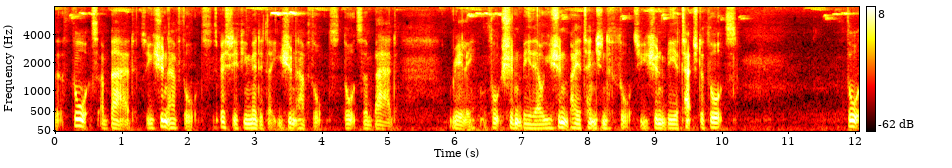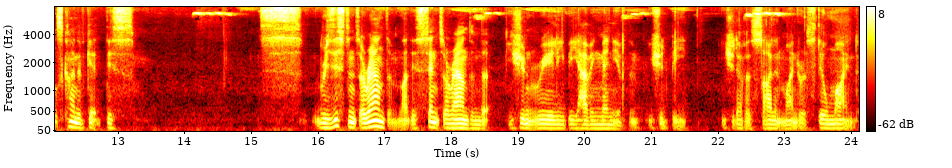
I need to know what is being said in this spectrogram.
that thoughts are bad. So you shouldn't have thoughts, especially if you meditate. You shouldn't have thoughts. Thoughts are bad, really. Thoughts shouldn't be there. You shouldn't pay attention to thoughts. You shouldn't be attached to thoughts. Thoughts kind of get this resistance around them, like this sense around them that you shouldn't really be having many of them. You should be, you should have a silent mind or a still mind.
